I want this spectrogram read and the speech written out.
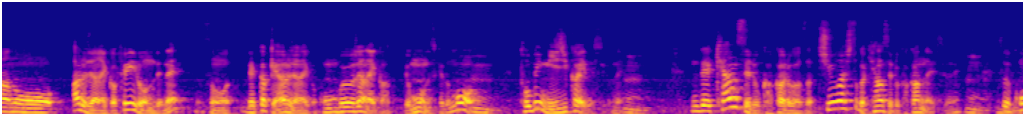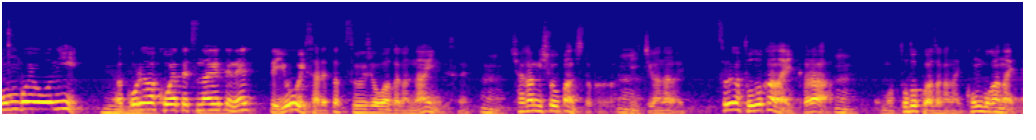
あのあるじゃないかフェイロンでねその劣化圏あるじゃないかコンボ用じゃないかって思うんですけども、うん。飛び短いですよね、でキャンセルかかる技中足とかキャンセルかかんないですよね、うん。そういうコンボ用に、あこれはこうやってつなげてねって用意された通常技がないんですね。うん。しゃがみ小パンチとかがうん。リーチが長い、それが届かないから、うんもう届く技がないコンボがないみ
